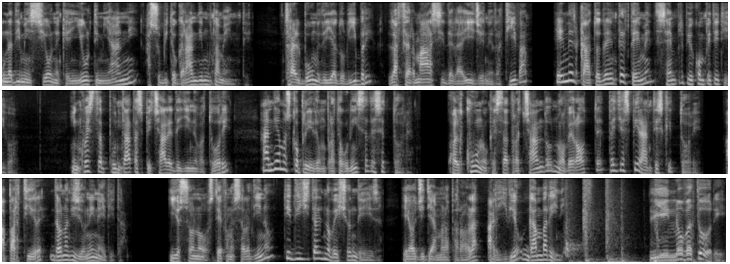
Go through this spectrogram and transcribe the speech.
una dimensione che negli ultimi anni ha subito grandi mutamenti, tra il boom degli adolibri, l'affermarsi della I generativa e il mercato dell'entertainment sempre più competitivo. In questa puntata speciale degli innovatori andiamo a scoprire un protagonista del settore, qualcuno che sta tracciando nuove rotte per gli aspiranti scrittori, a partire da una visione inedita. Io sono Stefano Saladino di Digital Innovation Days e oggi diamo la parola a Livio Gambarini. Gli innovatori,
